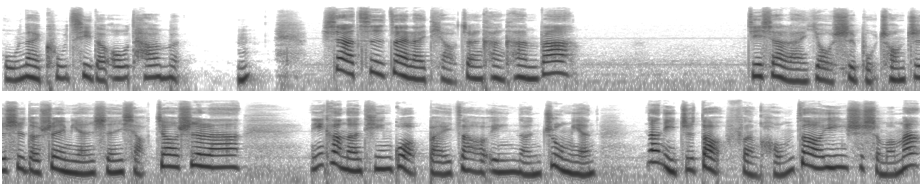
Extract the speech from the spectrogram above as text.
无奈哭泣的欧他们。嗯下次再来挑战看看吧。接下来又是补充知识的睡眠声小教室啦。你可能听过白噪音能助眠，那你知道粉红噪音是什么吗？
